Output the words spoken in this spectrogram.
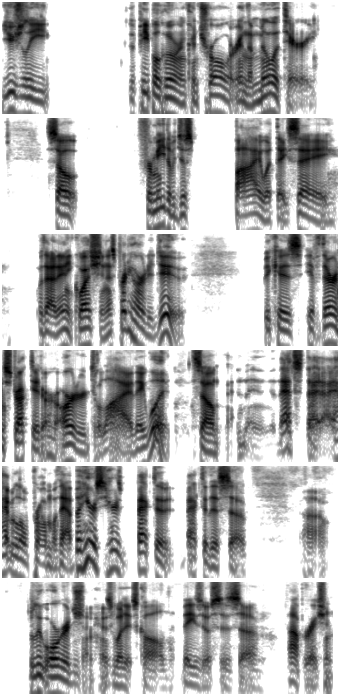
usually the people who are in control are in the military. So for me to just buy what they say without any question, it's pretty hard to do because if they're instructed or ordered to lie, they would. So that's that. I have a little problem with that. But here's here's back to back to this uh, uh, Blue Origin is what it's called. Bezos's uh, operation.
